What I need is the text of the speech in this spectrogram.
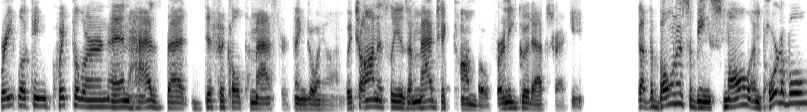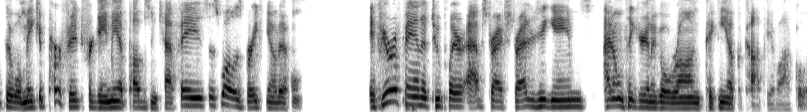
Great looking, quick to learn, and has that difficult to master thing going on, which honestly is a magic combo for any good abstract game. Got the bonus of being small and portable that will make it perfect for gaming at pubs and cafes, as well as breaking out at home if you're a fan of two player abstract strategy games, I don't think you're going to go wrong picking up a copy of Aqualin.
